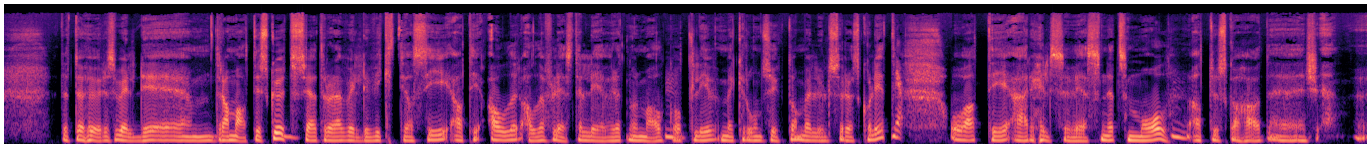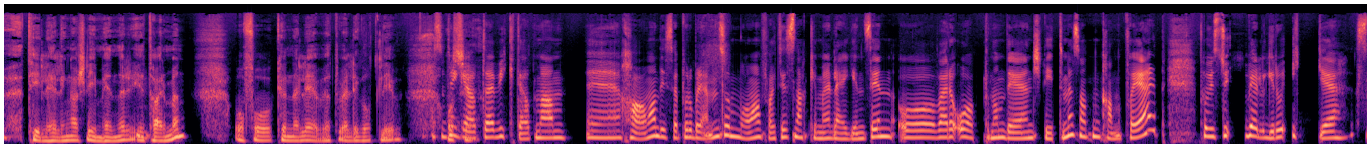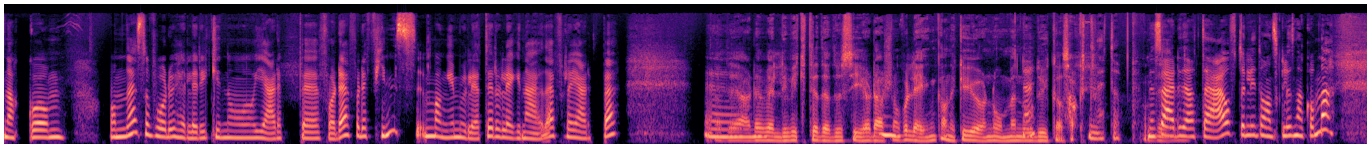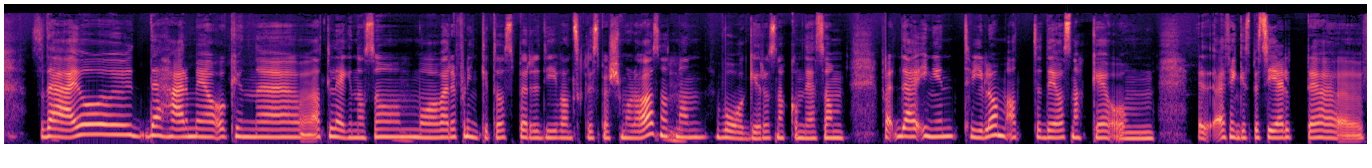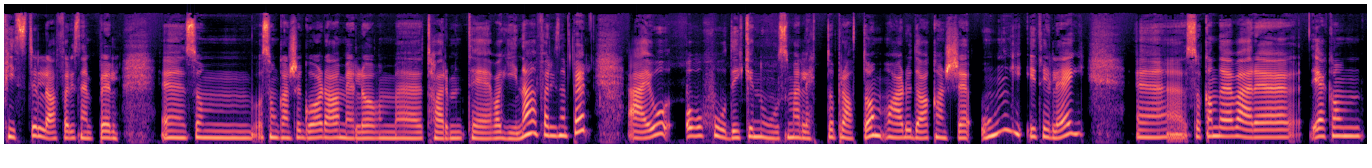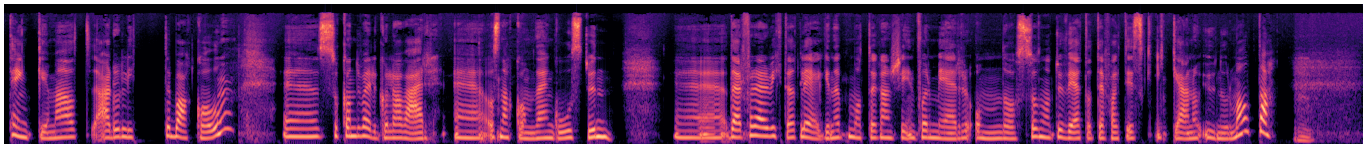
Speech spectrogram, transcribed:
Dette høres veldig eh, dramatisk ut, så jeg tror det er veldig viktig å si at de aller, aller fleste lever et normalt godt liv med Crohns sykdom eller ulcerøs kolitt, Ja. og at det er helsevesenets mål at du skal ha eh, tilheling av slimhinner i tarmen, og få kunne leve et veldig godt liv. Så tenker jeg at det er viktig at man eh, har man disse problemene, så må man faktisk snakke med legen sin og være åpen om det en sliter med, sånn at en kan få hjelp. For hvis du velger å ikke snakke om, om det, så får du heller ikke noe hjelp eh, for det. For det fins mange muligheter, og legen er jo der for å hjelpe. Ja, det er det Eh, veldig viktig det du sier der, sånn, for legen kan ikke gjøre noe med noe Nei. du ikke har sagt. Nettopp. Men så er det det at det er ofte litt vanskelig å snakke om, da. Så det er jo det her med å kunne At legen også må være flinke til å spørre de vanskelige spørsmåla òg, sånn at man våger å snakke om det som For det er ingen tvil om at det å snakke om Jeg tenker spesielt eh, fistel, da, for eksempel, eh, som, som kanskje går da mellom eh, tarm til vagina, for eksempel, er jo overhodet ikke noe som er lett å prate om. Og er du da kanskje ung i tillegg, eh, så kan det være Jeg kan tenke meg at er du litt tilbakeholden, eh, så kan du velge å la være eh, å snakke om det en god stund. Eh, Derfor er det viktig at legene på en måte kanskje informerer om det også, sånn at du vet at det faktisk ikke er noe unormalt, da.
